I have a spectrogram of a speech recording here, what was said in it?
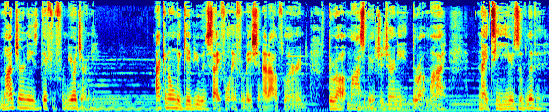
my journey is different from your journey. I can only give you insightful information that I've learned throughout my spiritual journey, throughout my 19 years of living.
